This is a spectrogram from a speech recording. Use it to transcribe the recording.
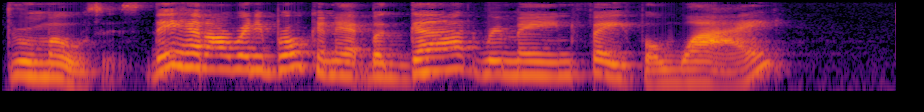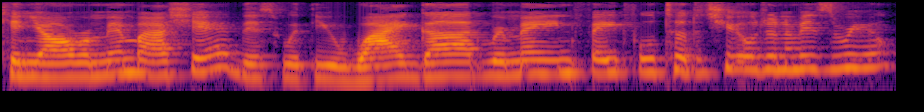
through Moses. They had already broken that, but God remained faithful. Why? Can y'all remember I shared this with you? Why God remained faithful to the children of Israel?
